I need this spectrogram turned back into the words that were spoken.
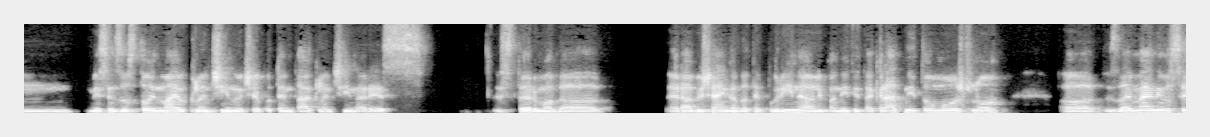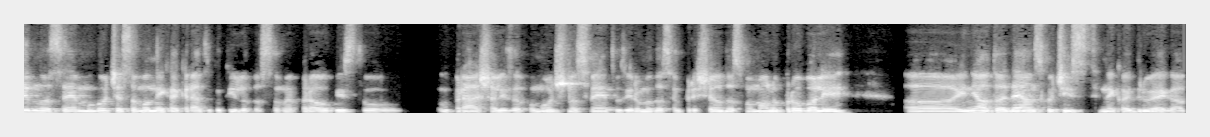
mm, mislim, za to in imajo klančino, če je potem ta klančina res strma, da rabiš enega, da te porine, ali pa niti takrat ni to možno. Uh, zdaj, meni osebno se je mogoče samo nekajkrat zgodilo, da so me prav v bistvu vprašali za pomoč na svet, oziroma da sem prišel, da smo malo probali. Uh, in ja, to je dejansko čist nekaj drugega.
